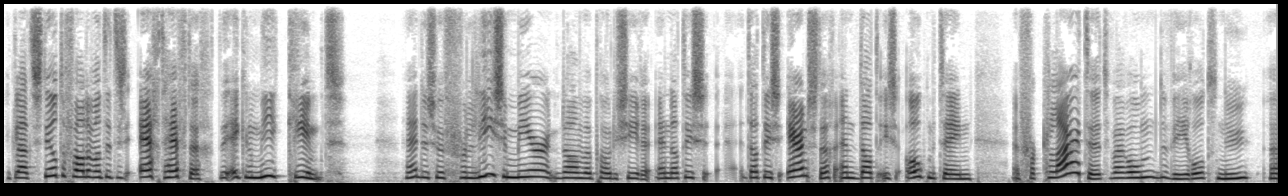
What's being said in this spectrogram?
Ik laat stilte vallen, want het is echt heftig. De economie krimpt. Dus we verliezen meer dan we produceren. En dat is, dat is ernstig. En dat is ook meteen uh, verklaart het waarom de wereld nu uh,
